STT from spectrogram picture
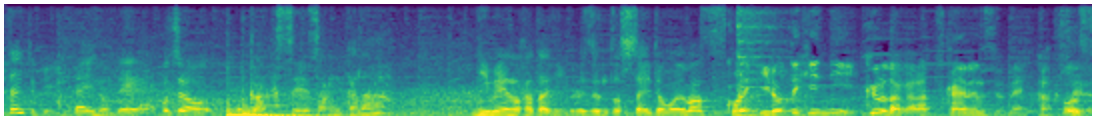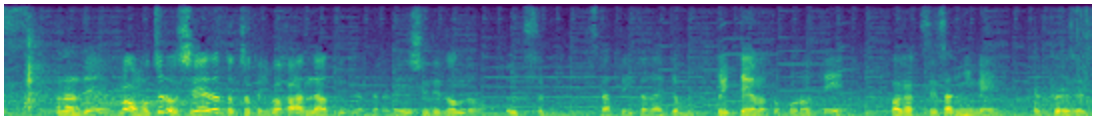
痛い時は痛いのでこちらを学生さんかな。2名の方にプレゼントしたいと思います。これ色的に黒だから使えるんですよね学生でもなんでまあもちろん試合だとちょっと違和感あるなっていうんだったら練習でどんどん打つ時に使っていただいてもといったようなところで、まあ、学生さん2名にプレゼント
